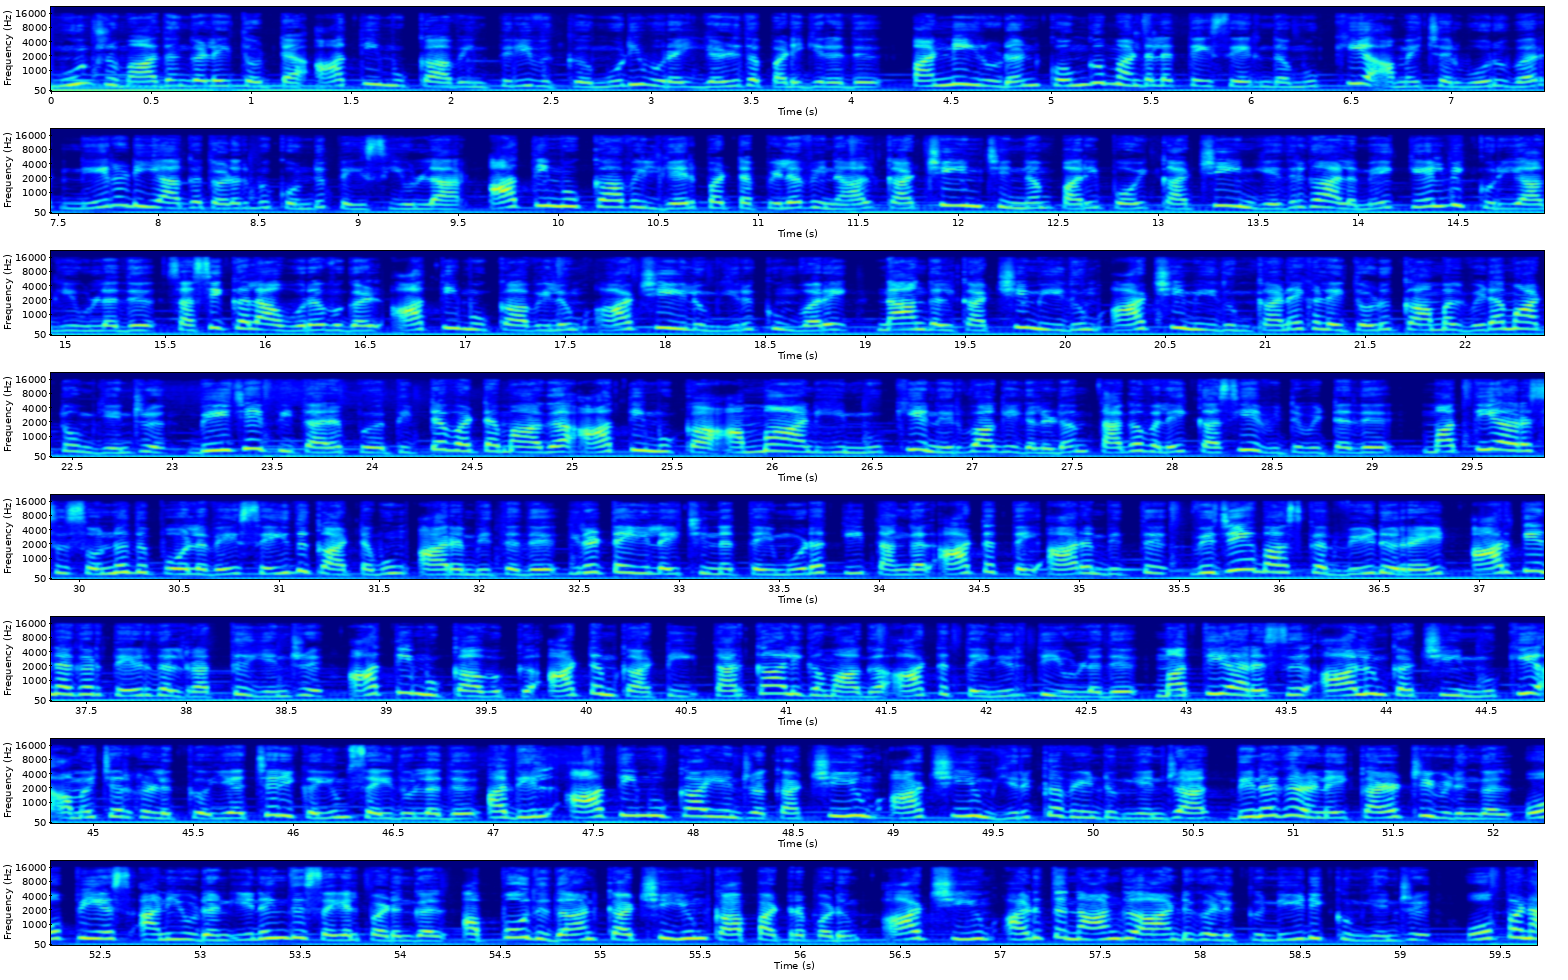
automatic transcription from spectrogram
மூன்று மாதங்களை தொட்ட அதிமுகவின் பிரிவுக்கு முடிவுரை எழுதப்படுகிறது. பன்னீருடன் கொங்கு மண்டலத்தை சேர்ந்த முக்கிய அமைச்சர் ஒருவர் நேரடியாக தொடர்பு கொண்டு பேசியுள்ளார். அதிமுகவில் ஏற்பட்ட பிளவினால் கட்சியின் சின்னம் பறிப்போய் கட்சியின் எதிர்காலமே கேள்விக்குறியாகியுள்ளது. சசிகலா உறவுகள் அதிமுகவிலும் ஆட்சியிலும் இருக்கும் வரை நாங்கள் கட்சி மீதும் ஆட்சி மீதும் கணைகளை தொடுக்காமல் விடமாட்டோம் என்று பிஜேபி தரப்பு திட்டவட்டமாக அதிமுக அம்மா அணியின் முக்கிய நிர்வாகிகளிடம் தகவலை கசிய விட்டுவிட்டது. மத்திய அரசு அரசு சொன்னது போலவே செய்து காட்டவும் ஆரம்பித்தது. இரட்டை இலை சின்னத்தை முடக்கி தங்கள் ஆட்டத்தை ஆரம்பித்து விஜயபாஸ்கர் வீடு ரெய்ட் ஆர்கே நகர் தேர்தல் ரத்து என்று அதிமுகவுக்கு ஆட்டம் காட்டி தற்காலிகமாக ஆட்டத்தை நிறுத்தியுள்ளது. மத்திய அரசு ஆளும் கட்சியின் முக்கிய அமைச்சர்களுக்கு எச்சரிக்கையும் செய்துள்ளது. அதில் அதிமுக என்ற கட்சியும் ஆட்சியும் இருக்க வேண்டும் என்றால் தினகரனை கழற்றி விடுங்கள் ஓபிஎஸ் அணியுடன் இணைந்து செயல்படுங்கள். அப்போதுதான் கட்சியும் காப்பாற்றப்படும். ஆட்சியும் அடுத்த நான்கு ஆண்டுகளுக்கு நீடிக்கும் என்று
